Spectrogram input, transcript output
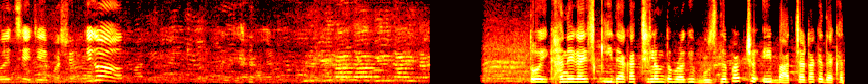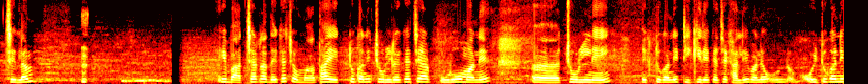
রয়েছে যে পাশে। কি গো? তো এখানে গাইস কি দেখাচ্ছিলাম তোমরা কি বুঝতে পারছ? এই বাচ্চাটাকে দেখাচ্ছিলাম। এই বাচ্চাটা দেখেছ? মাথায় একটুখানি চুল রেখেছে আর পুরো মানে চুল নেই। একটুখানি টিকি রেখেছে খালি। মানে ওইটুখানি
